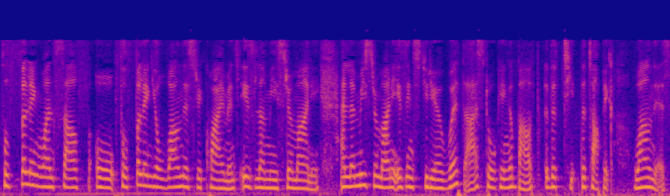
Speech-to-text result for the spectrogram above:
fulfilling oneself or fulfilling your wellness requirements is Lameez Roomaney. And Lameez Roomaney is in studio with us talking about the, t- the topic wellness.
